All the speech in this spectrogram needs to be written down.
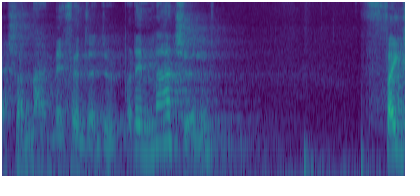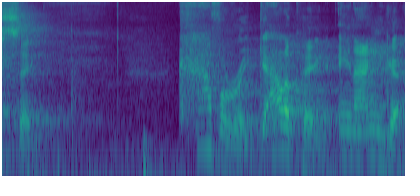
it's a magnificent, but imagine facing, cavalry galloping in anger,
